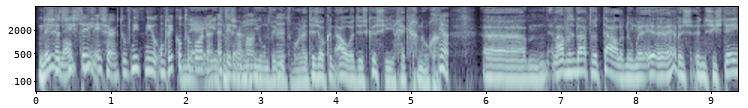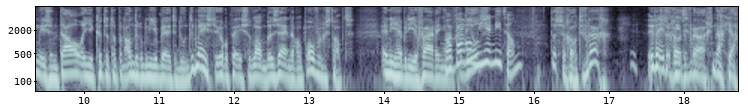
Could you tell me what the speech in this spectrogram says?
Dus het systeem niet. is er. Het hoeft niet nieuw ontwikkeld te nee, worden. Het, het is er niet nieuw ontwikkeld te worden. Het is ook een oude discussie, gek genoeg. Ja. Uh, laten, we, laten we talen noemen. Uh, dus een systeem is een taal en je kunt het op een andere manier beter doen. De meeste Europese landen zijn daarop overgestapt. En die hebben die ervaring Maar waarom gedeeld. hier niet dan? Dat is een grote vraag. U dat weet is de grote niet. vraag. Nou ja,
